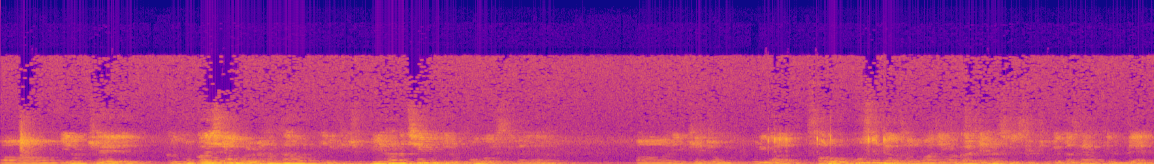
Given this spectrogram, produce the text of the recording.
어, 이렇게 그 국가시험을 항상 이렇게 준비하는 친구들을 보고 있으면은, 어, 이렇게 좀 우리가 서로 웃으면서 마지막까지 할 수 있으면 좋겠다 생각드는데,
